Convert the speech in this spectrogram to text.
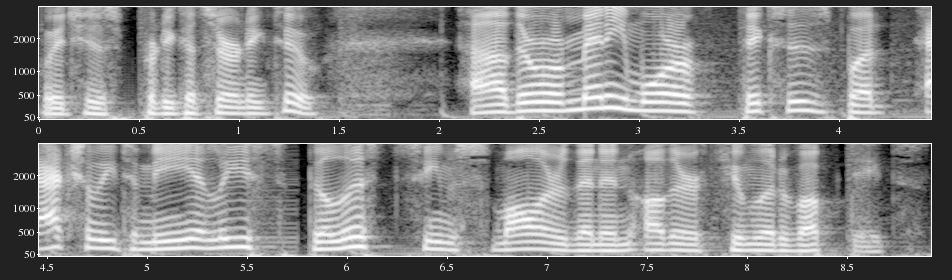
which is pretty concerning too. Uh, there were many more fixes, but actually, to me at least, the list seems smaller than in other cumulative updates.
